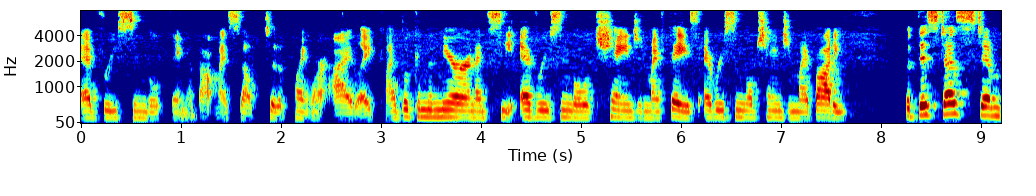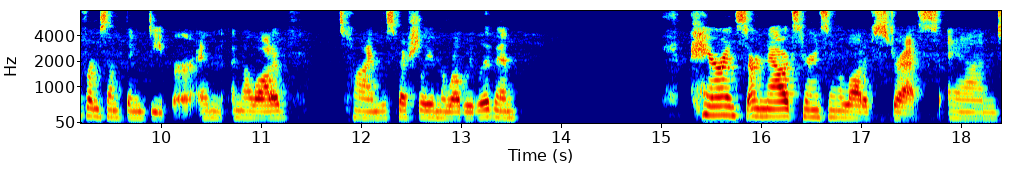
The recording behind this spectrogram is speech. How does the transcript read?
every single thing about myself. To the point where I like I'd look in the mirror and I'd see every single change in my face, every single change in my body. But this does stem from something deeper, and and a lot of times, especially in the world we live in, parents are now experiencing a lot of stress and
